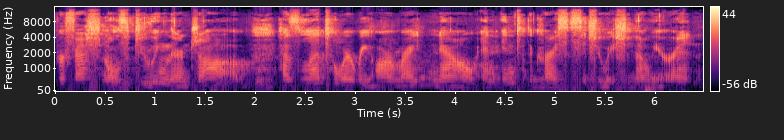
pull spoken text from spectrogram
professionals doing their job has led to where we are right now and into the crisis situation that we are in.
